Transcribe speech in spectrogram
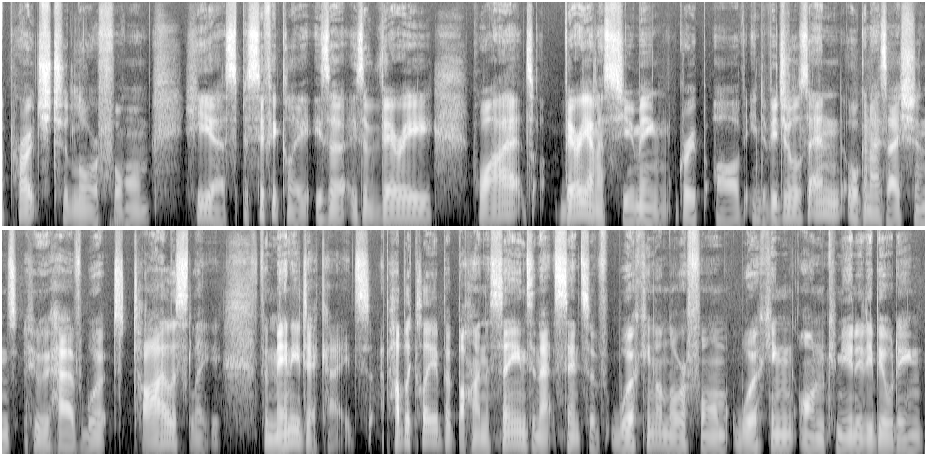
approach to law reform here specifically is a is a very quiet, very unassuming group of individuals and organisations who have worked tirelessly for many decades, publicly but behind the scenes, in that sense of working on law reform, working on community building,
